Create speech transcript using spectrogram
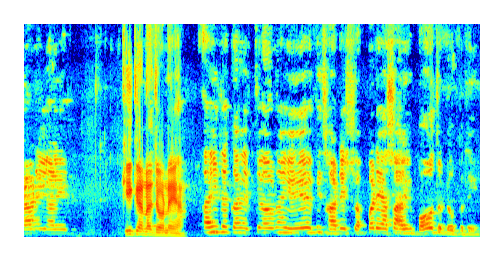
ਰਾਣੀ ਵਾਲੇ ਦੀ। ਕੀ ਕਹਿਣਾ ਚਾਹੁੰਦੇ ਆ? ਅਸੀਂ ਤਾਂ ਕਹੇ ਚਾਹਣਾ ਇਹ ਵੀ ਸਾਡੇ ਛੱਪੜ ਆ ਸਾਈ ਬਹੁਤ ਡੁੱਬਦੇ।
